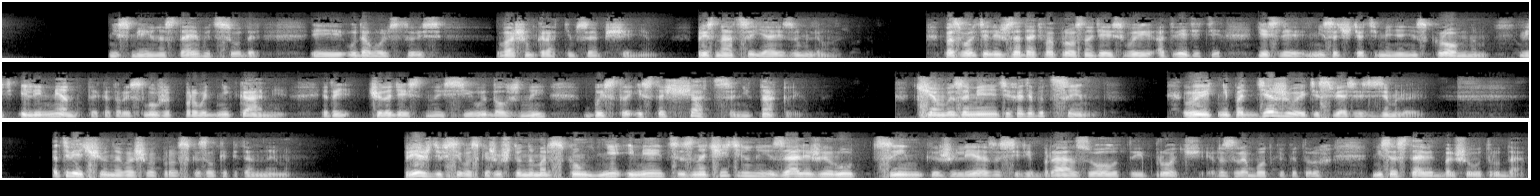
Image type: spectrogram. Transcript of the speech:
Не смею настаивать, сударь, и удовольствуюсь вашим кратким сообщением. Признаться, я изумлен. Позвольте лишь задать вопрос. Надеюсь, вы ответите, если не сочтете меня нескромным. Ведь элементы, которые служат проводниками этой чудодейственной силы, должны быстро истощаться, не так ли? Чем вы замените хотя бы цинк? Вы ведь не поддерживаете связи с Землей? Отвечу на ваш вопрос, сказал капитан Немо. Прежде всего скажу, что на морском дне имеются значительные залежи руд, цинка, железа, серебра, золота и прочее, разработка которых не составит большого труда.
